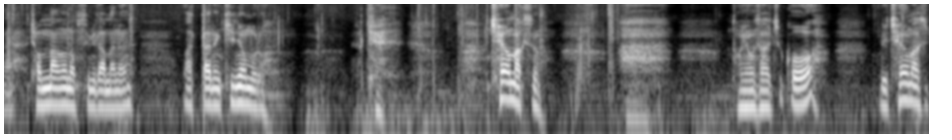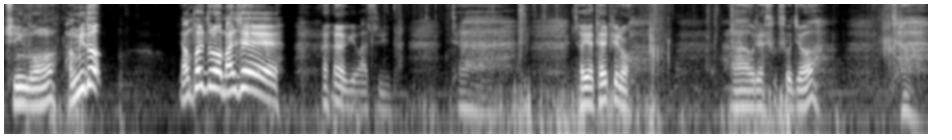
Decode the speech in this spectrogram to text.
아, 전망은 없습니다만은 왔다는 기념으로 이렇게 체험학습 아, 동영상을 찍고 우리 체험학습 주인공 박미덕 양팔 들어 만세 여기 왔습니다. 자, 저희가 델피노 아 우리 숙소죠. 자.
